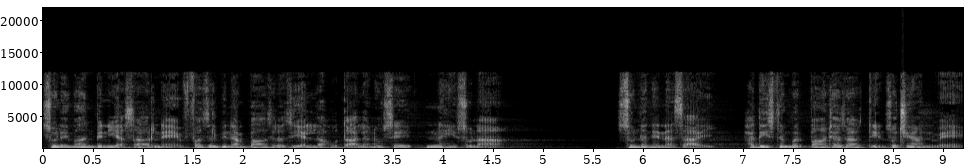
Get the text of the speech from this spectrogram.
سلیمان بن یسار نے فضل بن عباس رضی اللہ تعالیٰ عنہ سے نہیں سنا۔ سنن نسائی، حدیث نمبر پانچ ہزار تین سو چھیانوے۔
